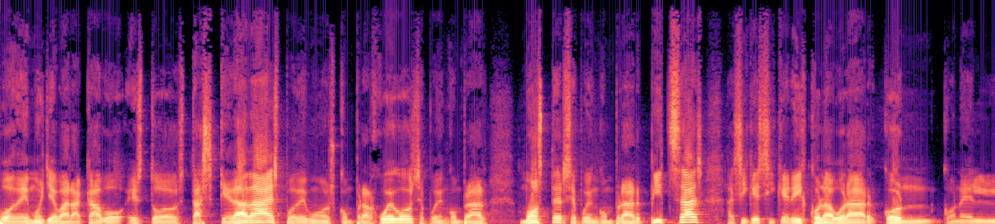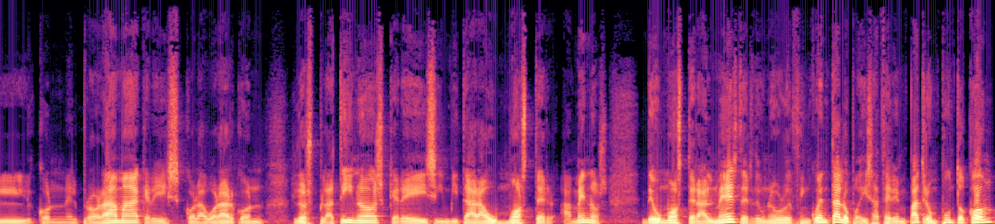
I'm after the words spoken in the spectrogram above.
podemos llevar a cabo estas quedadas, podemos comprar juegos, se pueden comprar monsters, se pueden comprar pizzas, así que si queréis colaborar con, con, el, con el programa, queréis colaborar con los platinos, queréis invitar a un monster a menos de un monster al mes desde 1,50€, lo podéis hacer en patreon.com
